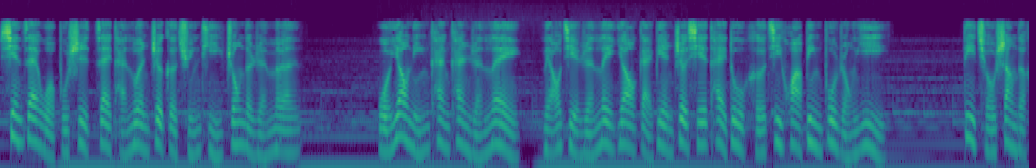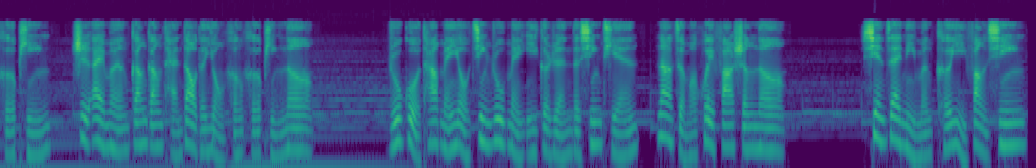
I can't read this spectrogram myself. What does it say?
现在我不是在谈论这个群体中的人们，我要您看看人类。了解人类要改变这些态度和计划并不容易。地球上的和平，挚爱们刚刚谈到的永恒和平呢？如果它没有进入每一个人的心田，那怎么会发生呢？现在你们可以放心，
